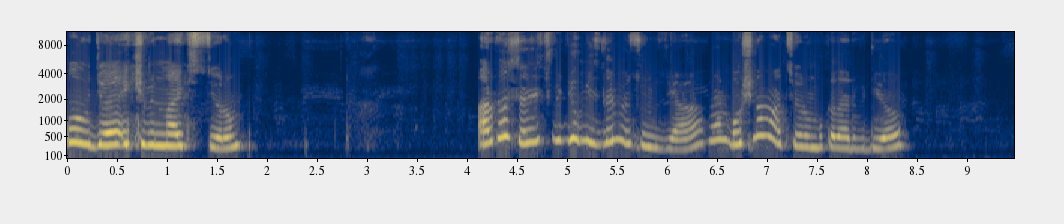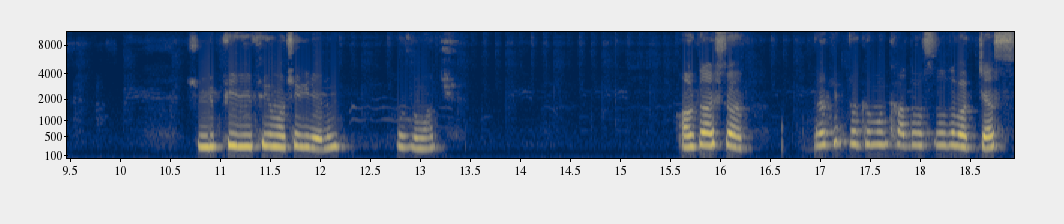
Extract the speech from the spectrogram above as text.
bu videoya 2000 like istiyorum. Arkadaşlar hiç videomu izlemiyorsunuz ya. Ben boşuna mı atıyorum bu kadar video? Şimdi PvP maça girelim. Hızlı maç. Arkadaşlar rakip takımın kadrosuna da bakacağız.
